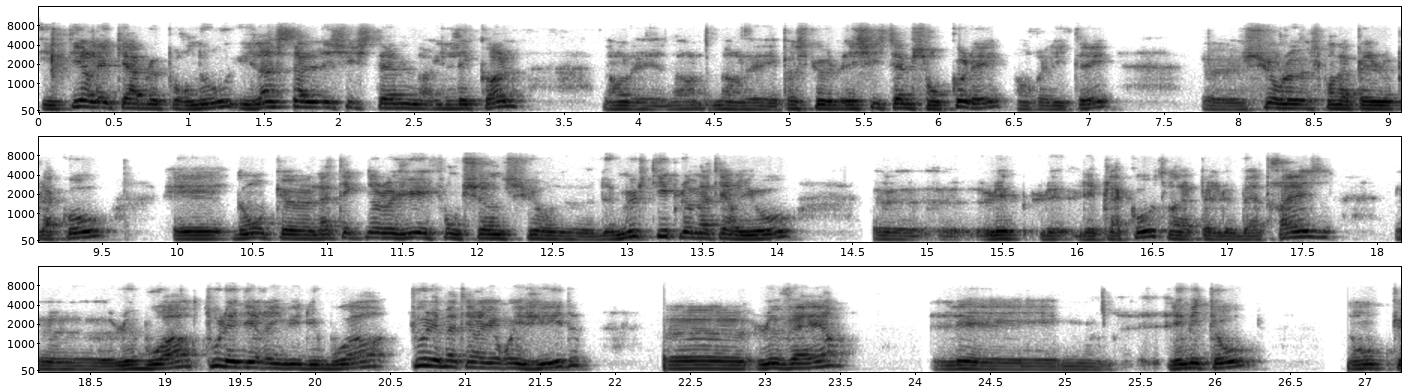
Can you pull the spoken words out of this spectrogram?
il tire les câbles pour nous, il installe les systèmes, il les colle dans les, dans, les, parce que les systèmes sont collés en réalité sur le, ce qu'on appelle le placo. Et donc, euh, la technologie fonctionne sur de, multiples matériaux, euh, les, les, placos, qu'on appelle le BA13, euh, le bois, tous les dérivés du bois, tous les matériaux rigides, le verre, les, les métaux. Donc,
